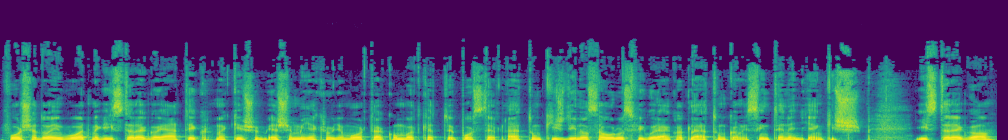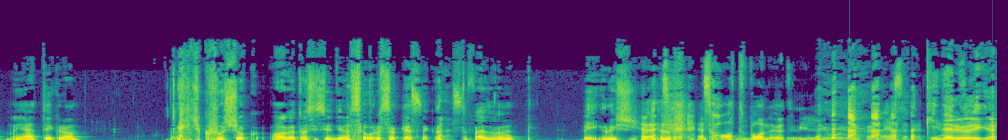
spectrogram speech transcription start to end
foreshadowing volt, meg easter egg a játékra, meg későbbi eseményekre, ugye a Mortal Kombat 2 posztert láttunk, kis dinoszaurusz figurákat látunk, ami szintén egy ilyen kis easter egg a, a játékra. És akkor sok hallgató azt hiszi, hogy dinoszauruszok lesznek a Last of Us-ban. Végül is. ez, ez 65 millió évvel ezelőtt. Kiderül, igen.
